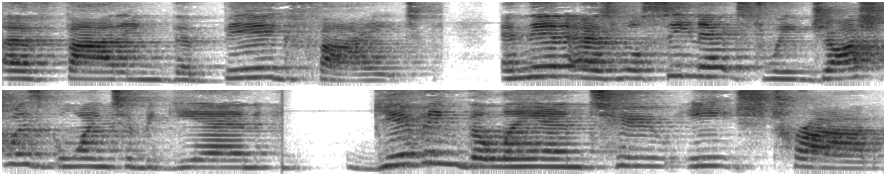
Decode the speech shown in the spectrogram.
of fighting the big fight. And then, as we'll see next week, Joshua is going to begin giving the land to each tribe,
